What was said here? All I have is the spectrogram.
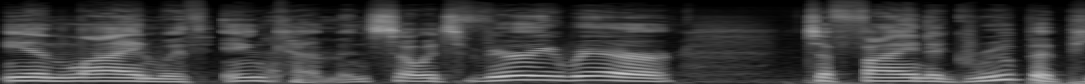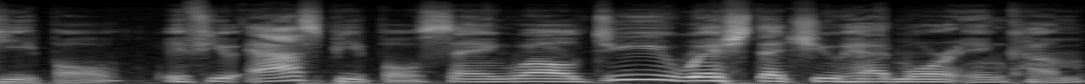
in line with income. And so it's very rare to find a group of people, if you ask people saying, Well, do you wish that you had more income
